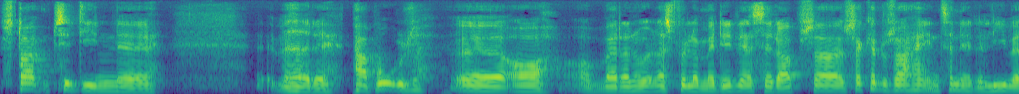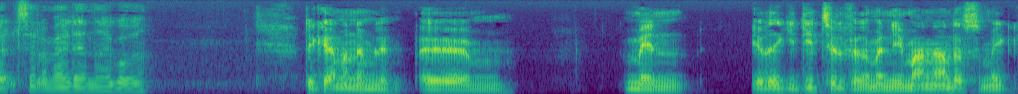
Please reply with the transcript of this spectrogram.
strøm til din øh, hvad hedder det, parabol øh, og, og hvad der nu ellers følger med det der setup, så, så kan du så have internet alligevel, selvom alt andet er gået. det kan man nemlig. Øhm, men jeg ved ikke i dit tilfælde, men i mange andre, som ikke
